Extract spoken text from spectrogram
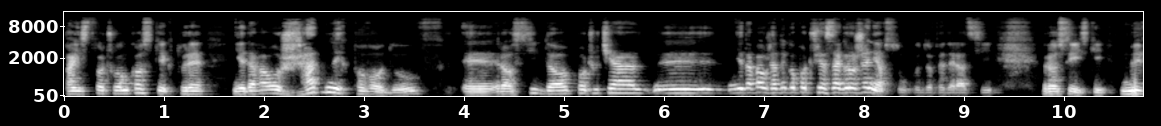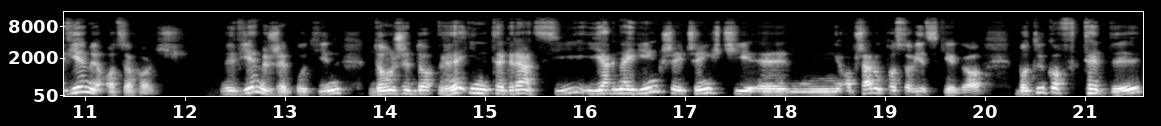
Państwo członkowskie, które nie dawało żadnych powodów Rosji do poczucia, nie dawało żadnego poczucia zagrożenia w stosunku do Federacji Rosyjskiej. My wiemy o co chodzi. My wiemy, że Putin dąży do reintegracji jak największej części obszaru postsowieckiego, bo tylko wtedy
